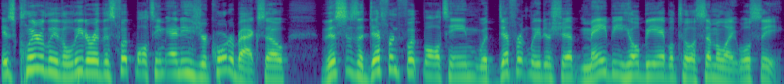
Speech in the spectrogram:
is clearly the leader of this football team, and he's your quarterback. So this is a different football team with different leadership. Maybe he'll be able to assimilate. We'll see.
